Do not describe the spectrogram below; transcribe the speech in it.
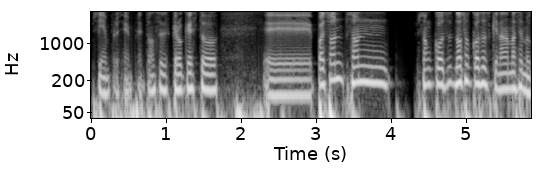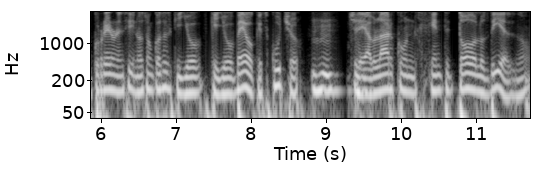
Siempre, siempre. Entonces, creo que esto, eh, pues son, son, son cosas, no son cosas que nada más se me ocurrieron en sí, ¿no? Son cosas que yo, que yo veo, que escucho, sí, de hablar con gente todos los días, ¿no?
